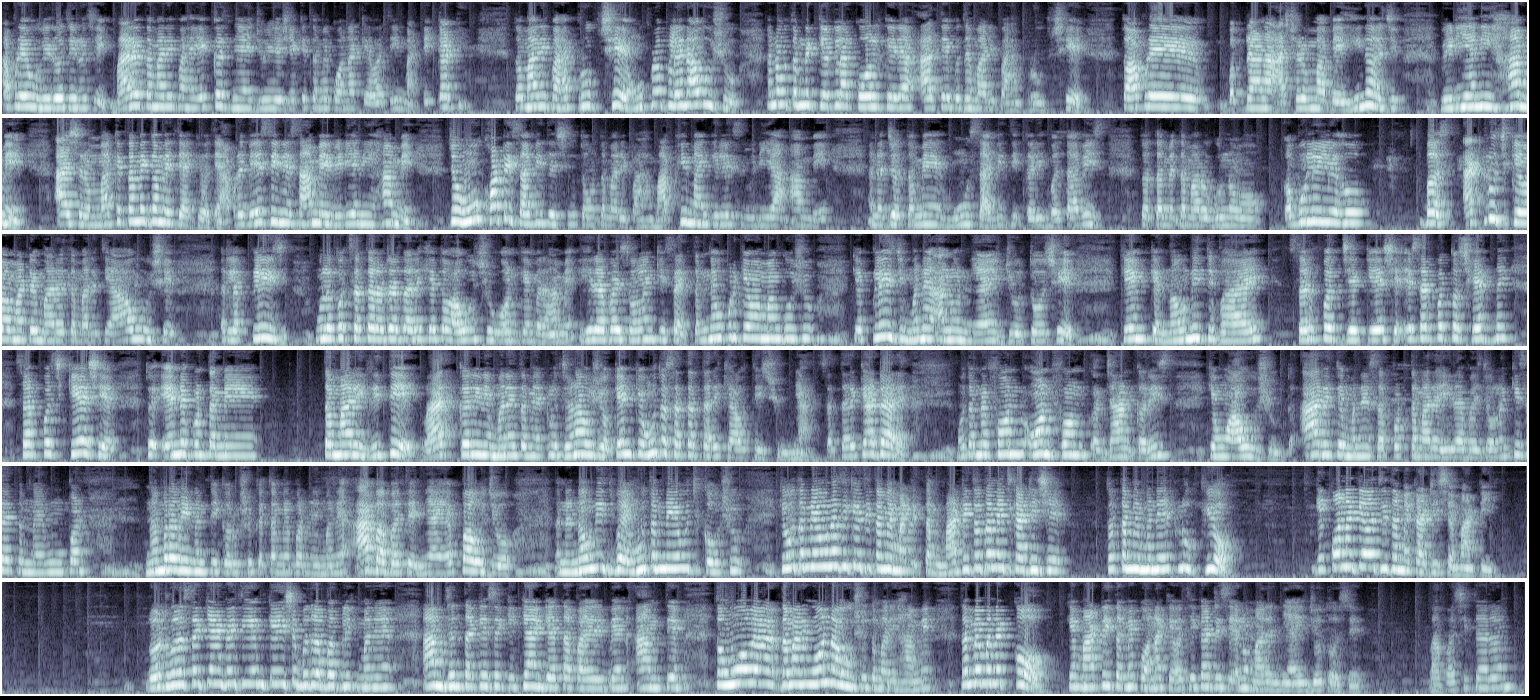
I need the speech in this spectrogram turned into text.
આપણે એવું વિરોધી નથી. મારે તમારી પાસે એક જ ન્યાય જોઈએ છે કે તમે કોના કહેવાથી માટી કાઢી. તો મારી પાસે પ્રૂફ છે. હું પ્રૂફ લઈને આવું છું. અને હું તમને કેટલા કોલ કર્યા. આ તે બધા મારી પાસે પ્રૂફ છે. તો આપણે બગડાણા આશ્રમમાં બેસીને જ વીડિયાની સામે આશ્રમમાં કે તમે ગમે ત્યાં કહો ત્યાં. આપણે બેસીને સામે વીડિયાની સામે. જો હું ખોટી સાબિત છું તો હું તમારી પાસે માફી માંગી લઈશ મીડિયા સામે. અને જો તમે હું સાબિતી કરી બતાવીશ તો તમે તમારો ગુનો કબૂલી લેહો. બસ, આટલું જ કહેવા માટે મારે તમારે ત્યાં આવવું છે. એટલે પ્લીઝ, હું લગભગ સત્તર અઢાર તારીખે તો આવું છું ઓન કેમેરા. અમે હીરાભાઈ સોલંકી સાહેબ તમને હું પણ કહેવા માંગુ છું કે પ્લીઝ મને આનો ન્યાય જોતો છે. કેમ કે નવનીતભાઈ સરપંચ જે કહે છે, એ સરપંચ તો છે જ નહીં, સરપંચ કહે છે, તો એને પણ તમે તમારી રીતે વાત કરીને મને તમે એટલું જણાવજો. કેમ કે હું તો સત્તર તારીખે આવતી છું ત્યાં સત્તર કે અઢારે. હું તમને ફોન ઓન ફોન જાણ કરીશ કે હું આવું છું. તો આ રીતે મને સપોર્ટ તમારે હીરાભાઈ સોલંકી સાહેબ, તમને હું પણ નમ્ર વિનંતી કરું છું કે તમે પણ મને આ બાબતે ન્યાય અપાવજો. અને નવનીતભાઈ, હું તમને એવું જ કહું છું કે હું તમને એવું નથી કહેતી તમે માટી માટી તો તમે જ કાઢી છે. તો તમે મને એટલું કહો કે કોના કહેવાથી તમે કાઢી છે માટી? દોઢ વર્ષે ક્યાં ગઈ હતી એમ કહે છે બધા પબ્લિક મને. આમ જનતા કહેશે કે ક્યાં ગયા હતા પાયલબેન આમ તેમ. તો હું હવે તમારી ઓન આવું છું તમારી સામે. તમે મને કહો કે માટી તમે કોના કહેવાથી કાઢી છે? એનો મારે ન્યાય જોતો છે. બાપા સીતારામ.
